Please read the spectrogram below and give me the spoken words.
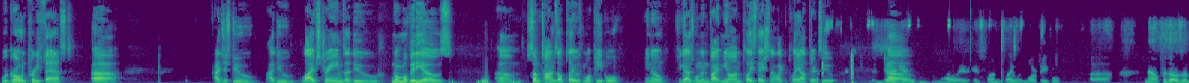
We're growing pretty fast. Uh, I just do I do live streams. I do normal videos. Um, sometimes I'll play with more people. You know, if you guys want to invite me on PlayStation, I like to play out there too. Derick, Uh, every- you know, it, it's fun to play with more people. Uh, now, for those of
